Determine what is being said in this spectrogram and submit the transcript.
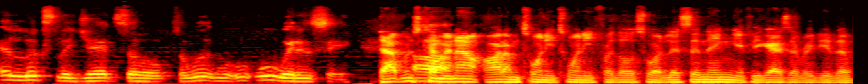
it looks legit. So so we'll, we'll, we'll wait and see. That one's Uh, coming out autumn 2020 for those who are listening. If you guys are ready to,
